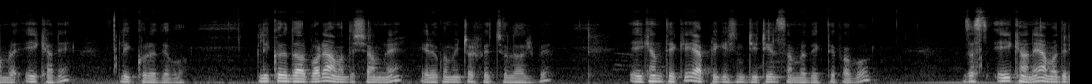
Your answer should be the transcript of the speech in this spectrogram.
আমরা এইখানে ক্লিক করে দেব। ক্লিক করে দেওয়ার পরে আমাদের সামনে এরকম ইন্টারফেস চলে আসবে। এইখান থেকে অ্যাপ্লিকেশন ডিটেলস আমরা দেখতে পাবো। জাস্ট এইখানে আমাদের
